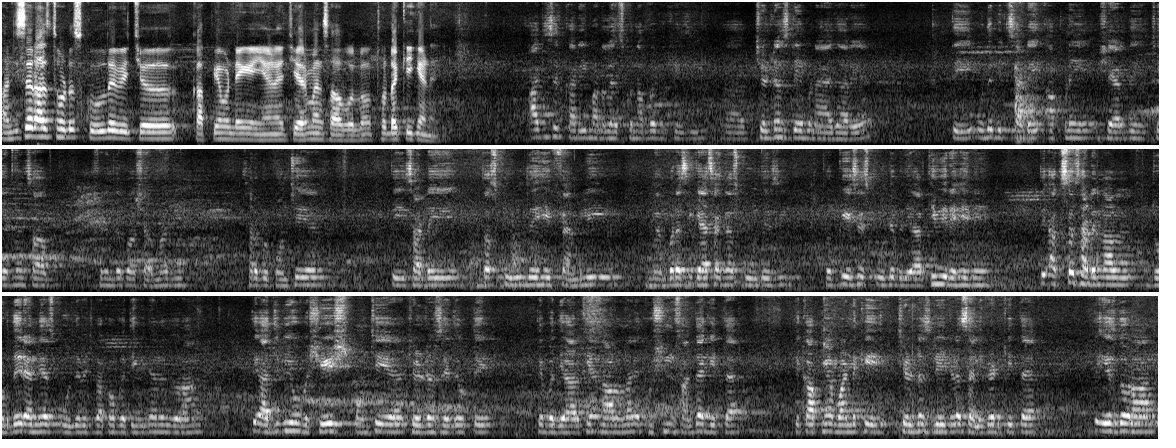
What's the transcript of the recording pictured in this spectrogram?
ਹਾਂਜੀ ਸਰ, ਅੱਜ ਤੁਹਾਡੇ ਸਕੂਲ ਦੇ ਵਿੱਚ ਕਾਪੀਆਂ ਵੰਡੀਆਂ ਗਈਆਂ ਨੇ ਚੇਅਰਮੈਨ ਸਾਹਿਬ ਵੱਲੋਂ। ਤੁਹਾਡਾ ਕੀ ਕਹਿਣਾ ਹੈ ਜੀ? ਅੱਜ ਸਰਕਾਰੀ ਮਾਡਲ ਹਾਈ ਸਕੂਲ ਨਾਭਾ ਵਿਖੇ ਜੀ ਚਿਲਡਰਨਸ ਡੇ ਮਨਾਇਆ ਜਾ ਰਿਹਾ ਹੈ ਤੇ ਉਹਦੇ ਵਿੱਚ ਸਾਡੇ ਆਪਣੇ ਸ਼ਹਿਰ ਦੇ ਚੇਅਰਮੈਨ ਸਾਹਿਬ ਸੁਰਿੰਦਰਪਾਲ ਸ਼ਰਮਾ ਜੀ ਸਾਡੇ ਕੋਲ ਪਹੁੰਚੇ ਹੈ ਤੇ ਸਾਡੇ ਤਾਂ ਸਕੂਲ ਦੇ ਹੀ ਫੈਮਿਲੀ ਮੈਂਬਰ ਅਸੀਂ ਕਹਿ ਸਕਦੇ ਹਾਂ ਸਕੂਲ ਦੇ ਸੀ, ਕਿਉਂਕਿ ਇਸੇ ਸਕੂਲ ਦੇ ਵਿਦਿਆਰਥੀ ਵੀ ਰਹੇ ਨੇ ਤੇ ਅਕਸਰ ਸਾਡੇ ਨਾਲ ਜੁੜਦੇ ਰਹਿੰਦੇ ਆ ਸਕੂਲ ਦੇ ਵਿੱਚ ਵੱਖ ਵੱਖ ਗਤੀਵਿਧੀਆਂ ਦੇ ਦੌਰਾਨ ਤੇ ਅੱਜ ਵੀ ਉਹ ਵਿਸ਼ੇਸ਼ ਪਹੁੰਚੇ ਆ ਚਿਲਡਰਨਸ ਡੇ ਦੇ ਉੱਤੇ। ਤੇ ਵਿਦਿਆਰਥੀਆਂ ਨਾਲ ਉਹਨਾਂ ਨੇ ਖੁਸ਼ੀ ਨੂੰ ਸਾਂਝਾ ਕੀਤਾ ਤੇ ਕਾਪੀਆਂ ਵੰਡ ਕੇ ਚਿਲਡਰਨਸ ਡੇ ਜਿਹੜਾ ਸੈਲੀਬ੍ਰੇਟ ਕੀਤਾ ਹੈ। ਤੇ ਇਸ ਦੌਰਾਨ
